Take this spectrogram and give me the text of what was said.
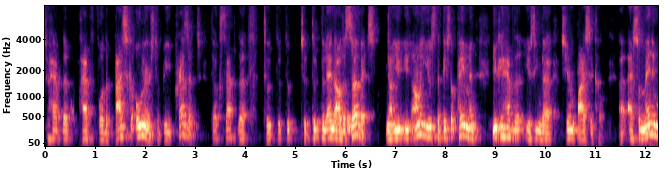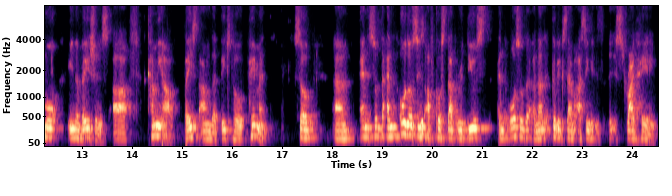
to have the have for the bicycle owners to be present to accept the to to to to, to, to lend out the service. Now you, you only use the digital payment. You can have the using the sharing bicycle. Uh, as so many more innovations are coming out based on the digital payment. So um, and so, the, and all those things, of course, that reduce, and also the, another good example, I think, is, is ride hailing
